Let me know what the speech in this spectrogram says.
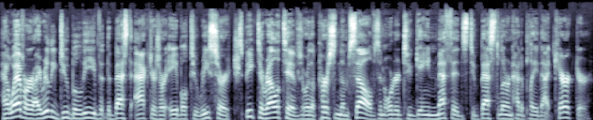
However, I really do believe that the best actors are able to research, speak to relatives or the person themselves in order to gain methods to best learn how to play that character.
